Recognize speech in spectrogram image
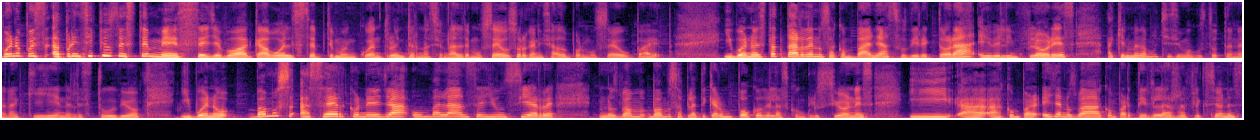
Bueno, pues a principios de este mes se llevó a cabo el séptimo encuentro internacional de museos organizado por Museo UPAEP. Y bueno, esta tarde nos acompaña su directora, Evelyn Flores, a quien me da muchísimo gusto tener aquí en el estudio. Y bueno, vamos a hacer con ella un balance y un cierre. Nos vamos, vamos a platicar un poco de las conclusiones y a, ella nos va a compartir las reflexiones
